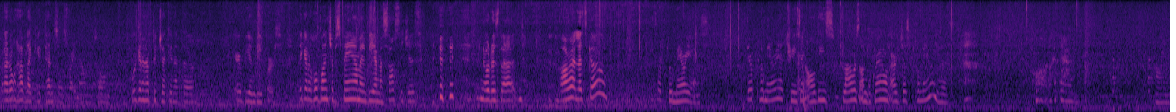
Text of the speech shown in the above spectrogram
But I don't have like utensils right now, so we're gonna have to check in at the Airbnb first. They got a whole bunch of spam and Vienna sausages. you notice that? All right, let's go. These are plumerias. They're plumeria trees, and all these flowers on the ground are just plumerias. Oh, look at that. Um,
